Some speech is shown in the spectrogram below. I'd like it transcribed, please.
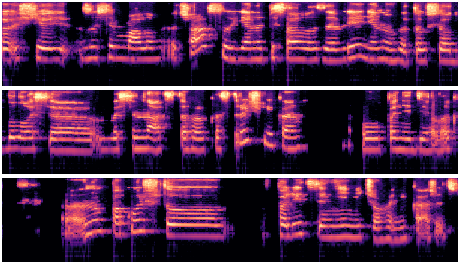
еще зусім мало часу я написала заявление ну гэта все адбылося 18 кастрычніка у панядзелак ну пакуль что в паліцыі мне нічога не кажуць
